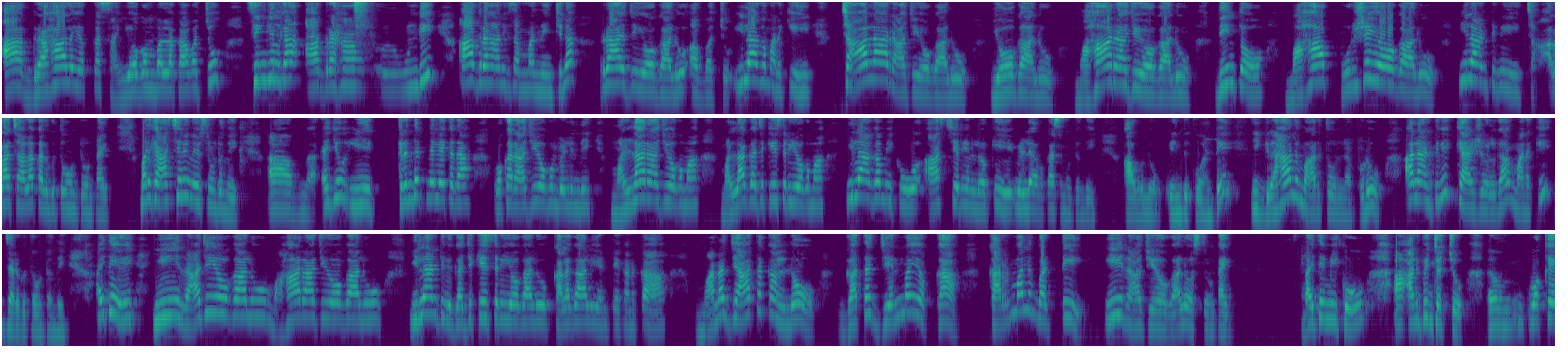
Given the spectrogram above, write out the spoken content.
ఆ గ్రహాల యొక్క సంయోగం వల్ల కావచ్చు. సింగిల్గా ఆ గ్రహం ఉండి ఆ గ్రహానికి సంబంధించిన రాజయోగాలు అవ్వచ్చు. ఇలాగ మనకి చాలా రాజయోగాలు యోగాలు మహారాజయోగాలు దీంతో మహాపురుష యోగాలు ఇలాంటివి చాలా చాలా కలుగుతూ ఉంటూ ఉంటాయి. మనకి ఆశ్చర్యం వేస్తుంటుంది. ఆ అయ్యో ఈ క్రిందటి నెలే కదా ఒక రాజయోగం వెళ్ళింది. మళ్ళా రాజయోగమా? మళ్ళా గజకేసరి యోగమా? ఇలాగా మీకు ఆశ్చర్యంలోకి వెళ్ళే అవకాశం ఉంటుంది. అవును. ఎందుకు అంటే ఈ గ్రహాలు మారుతూ ఉన్నప్పుడు అలాంటివి క్యాజువల్గా మనకి జరుగుతూ ఉంటుంది. అయితే ఈ రాజయోగాలు మహారాజయోగాలు ఇలాంటివి గజకేసరి యోగాలు కలగాలి అంటే కనుక మన జాతకంలో గత జన్మ యొక్క కర్మను బట్టి ఈ రాజయోగాలు వస్తుంటాయి. అయితే మీకు అనిపించవచ్చు ఒకే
